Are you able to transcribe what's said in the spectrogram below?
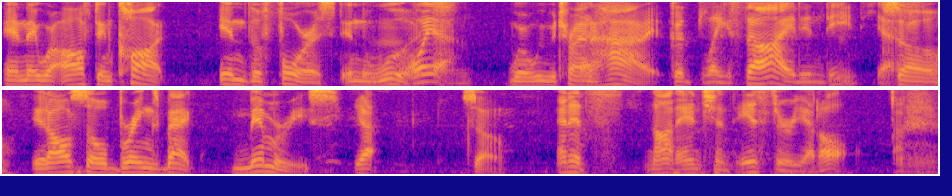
and they were often caught in the forest in the woods Oh, yeah. Where we were trying That's to hide Good place to hide, indeed. Yes. so it also brings back memories yeah, so and it's not ancient history at all. I mean,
